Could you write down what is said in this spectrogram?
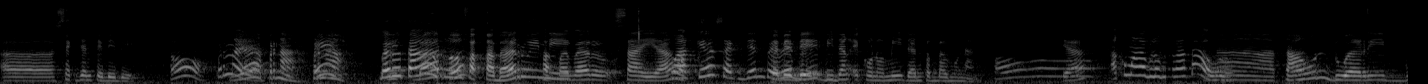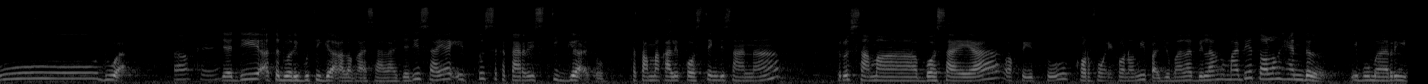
uh, Sekjen PBB. Oh, pernah ya? ya? pernah, eh, pernah. Baru tahu. Baru, oh, fakta baru ini. Fakta baru. Saya wakil sekjen PBB. PBB bidang ekonomi dan pembangunan. Oh. Ya. Aku malah belum pernah tahu. Nah, tahun 2002. Oke. Okay. Jadi atau 2003 kalau nggak salah. Jadi saya itu sekretaris tiga tuh. Pertama kali posting di sana. Terus sama bos saya waktu itu, Korfong Ekonomi Pak Jumala bilang, Made tolong handle Ibu Mari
